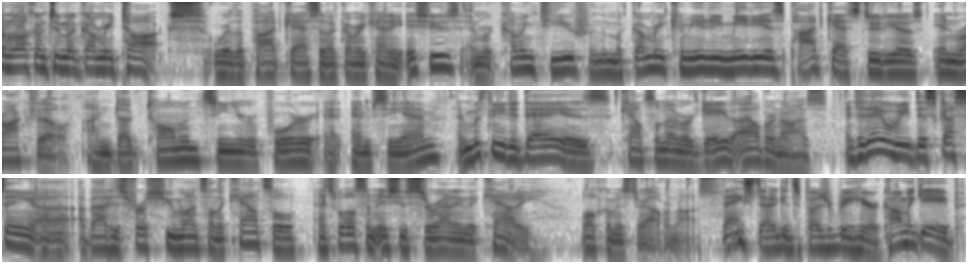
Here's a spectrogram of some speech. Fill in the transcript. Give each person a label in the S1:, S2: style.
S1: And welcome to Montgomery Talks. We're the podcast of Montgomery County issues, and we're coming to you from the Montgomery Community Media's podcast studios in Rockville. I'm Doug Tallman, senior reporter at MCM, and with me today is Councilmember Gabe Albornoz. And today we'll be discussing uh, about his first few months on the council, as well as some issues surrounding the county. Welcome, Mr. Albornoz.
S2: Thanks, Doug. It's a pleasure to be here. Call me Gabe.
